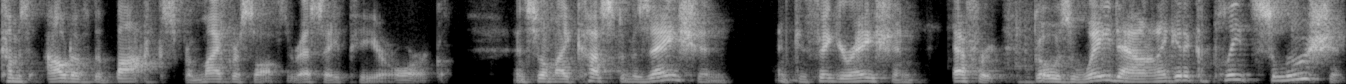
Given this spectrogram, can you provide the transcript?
comes out of the box from Microsoft or SAP or Oracle. And so my customization and configuration effort goes way down and I get a complete solution.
